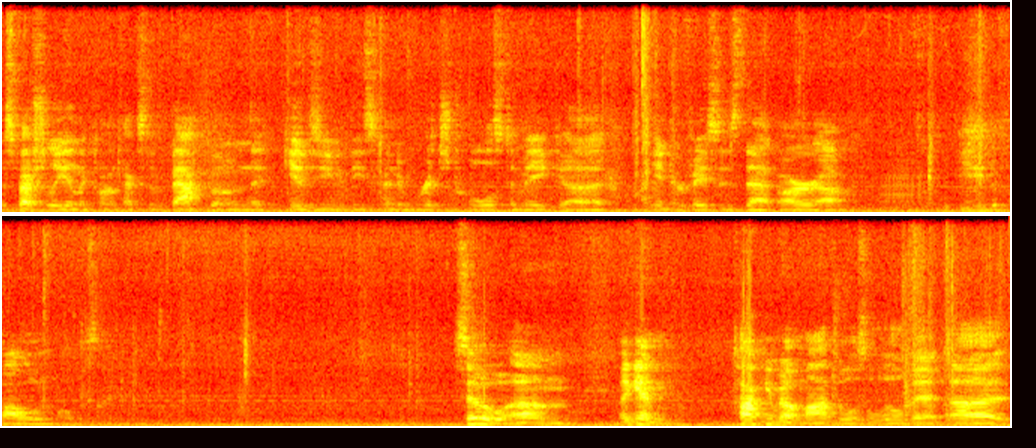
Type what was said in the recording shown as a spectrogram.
especially in the context of Backbone that gives you these kind of rich tools to make uh, interfaces that are uh, easy to follow and well designed. So um, again, talking about modules a little bit, uh,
